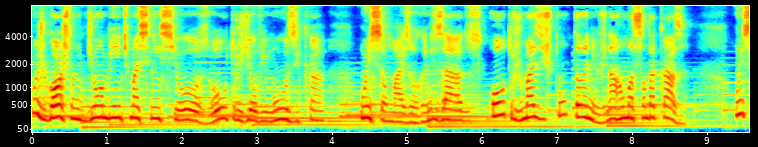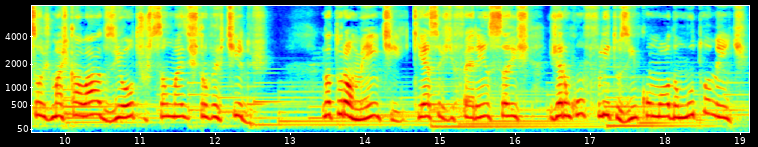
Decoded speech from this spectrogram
Uns gostam de um ambiente mais silencioso, outros de ouvir música, uns são mais organizados, outros mais espontâneos na arrumação da casa. Uns são os mais calados e outros são mais extrovertidos. Naturalmente que essas diferenças geram conflitos e incomodam mutuamente.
